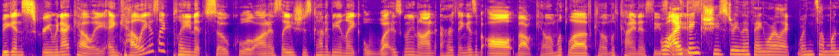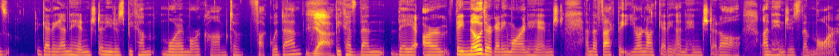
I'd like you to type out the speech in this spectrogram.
begins screaming at Kelly, and Kelly is like playing it so cool. Honestly, she's kind of being like, "What is going on?" Her thing is all about killing with love, killing with kindness. These well, I think she's doing the thing where, like, when someone's getting unhinged and you just become more and more calm to fuck with them yeah, because then they are they know they're getting more unhinged and the fact that you're not getting unhinged at all unhinges them more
